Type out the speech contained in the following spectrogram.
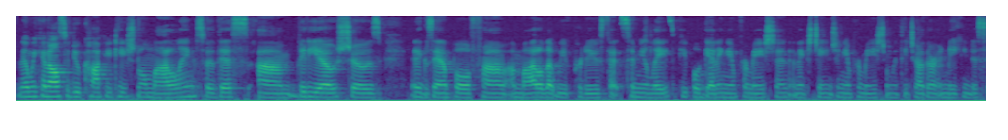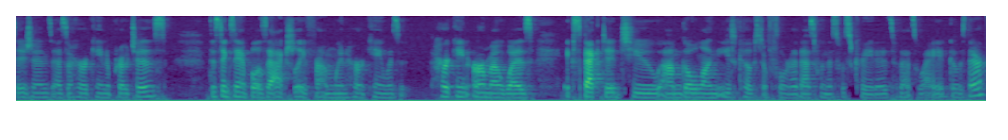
And then we can also do computational modeling. So this um, video shows an example from a model that we've produced that simulates people getting information and exchanging information with each other and making decisions as a hurricane approaches. This example is actually from when Hurricane, was, Hurricane Irma was expected to um, go along the east coast of Florida. That's when this was created, so that's why it goes there.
